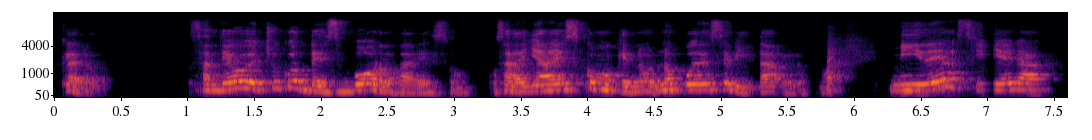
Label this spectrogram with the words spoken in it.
claro, Santiago de Chuco desborda eso, o sea, ya es como que no, no puedes evitarlo. ¿no? Mi idea sí era,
